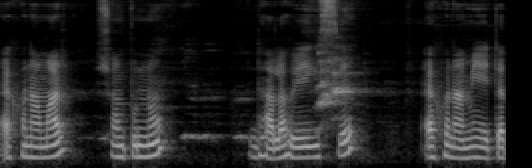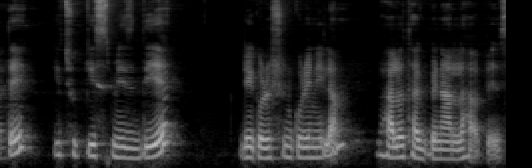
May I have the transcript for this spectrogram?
এখন আমার সম্পূর্ণ ঢালা হয়ে গেছে। এখন আমি এটাতে কিছু কিশমিশ দিয়ে ডেকোরেশন করে নিলাম। ভালো থাকবেন আল্লাহ হাফেজ।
